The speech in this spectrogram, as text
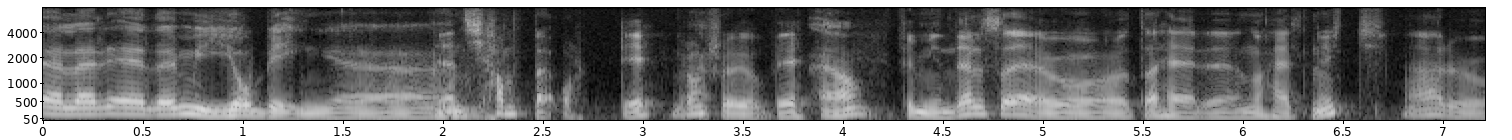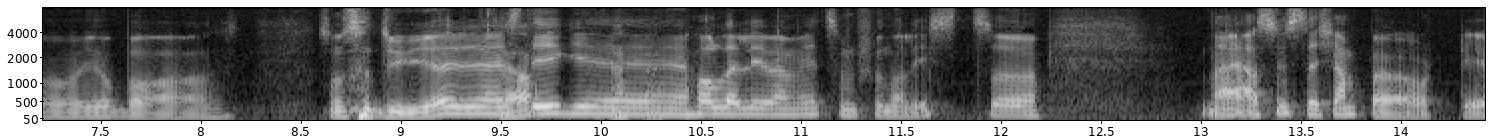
eller er det mye jobbing? Uh? Det er en kjempeartig bransje å jobbe i. Ja. For min del så er jo dette noe helt nytt. Jeg har jo jobba sånn som du gjør, Stig, ja. halve livet mitt som journalist. Så nei, jeg syns det er kjempeartig,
